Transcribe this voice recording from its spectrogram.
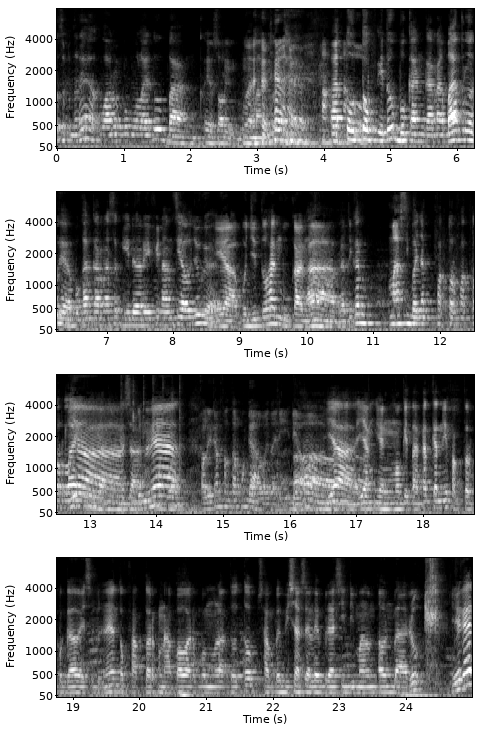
sebenarnya warung pemula itu bang, eh sorry, bangkrut. Eh, tutup itu bukan karena bangkrut ya, bukan karena segi dari finansial juga. iya puji Tuhan bukan. Nah, berarti kan masih banyak faktor-faktor lain Iya, yang bisa sebenarnya- kalau kan faktor pegawai tadi di Ah. awal Ya, yang yang mau kita angkat kan nih faktor pegawai. Sebenarnya untuk faktor kenapa warung pemula tutup sampai bisa selebrasi di malam tahun baru, ya kan?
